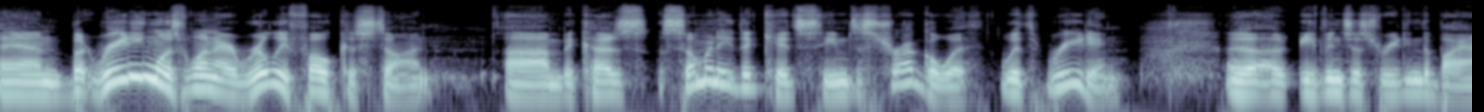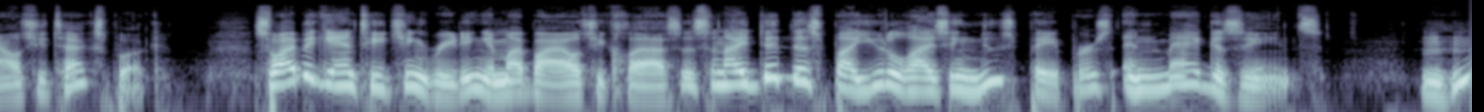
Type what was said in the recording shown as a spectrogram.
And but reading was one I really focused on um, because so many of the kids seem to struggle with with reading, uh, even just reading the biology textbook. So I began teaching reading in my biology classes, and I did this by utilizing newspapers and magazines. Mm-hmm.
